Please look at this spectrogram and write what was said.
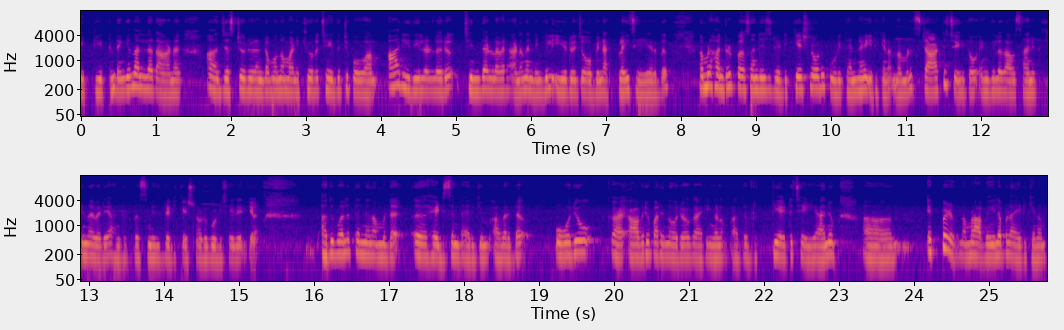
കിട്ടിയിട്ടുണ്ടെങ്കിൽ നല്ലതാണ്. ജസ്റ്റ് ഒരു രണ്ടോ മൂന്നോ മണിക്കൂർ ചെയ്തിട്ട് പോവാം. ആ രീതിയിലുള്ളൊരു ചിന്ത ഉള്ളവരാണെന്നുണ്ടെങ്കിൽ ഈ ഒരു ജോബിന് അപ്ലൈ ചെയ്യരുത്. നമ്മൾ ഹൺഡ്രഡ് പെർസെന്റേജ് ഡെഡിക്കേഷനോട് കൂടി തന്നെ ഇരിക്കണം. നമ്മൾ സ്റ്റാർട്ട് ചെയ്തോ എങ്കിലും അത് അവസാനിപ്പിക്കുന്നവരെ ഹൺഡ്രഡ് പെർസെന്റേജ് ഡെഡിക്കേഷനോട് കൂടി ചെയ്തിരിക്കണം. അതുപോലെ തന്നെ നമ്മുടെ ഹെഡ്സ് ഉണ്ടായിരിക്കും. അവരുടെ ഓരോ അവർ പറയുന്ന ഓരോ കാര്യങ്ങളും അത് വൃത്തിയായിട്ട് ചെയ്യാനും എപ്പോഴും നമ്മൾ അവൈലബിൾ ആയിരിക്കണം.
